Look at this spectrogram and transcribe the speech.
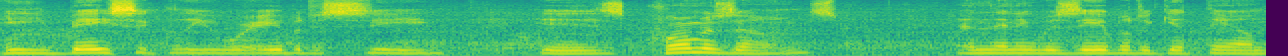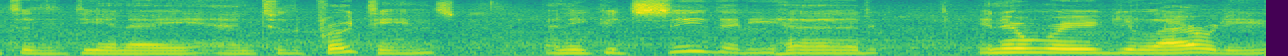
he basically were able to see his chromosomes, and then he was able to get down to the DNA and to the proteins, and he could see that he had an irregularity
